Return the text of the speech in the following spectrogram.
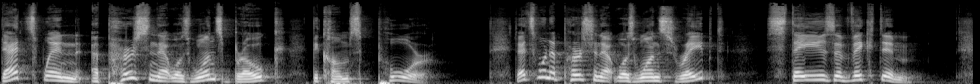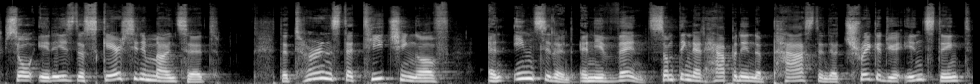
That's when a person that was once broke becomes poor. That's when a person that was once raped stays a victim. So it is the scarcity mindset that turns the teaching of an incident, an event, something that happened in the past and that triggered your instinct,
